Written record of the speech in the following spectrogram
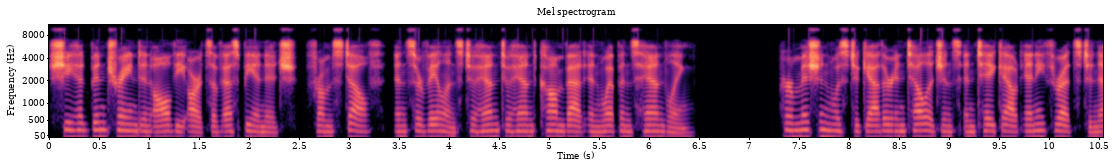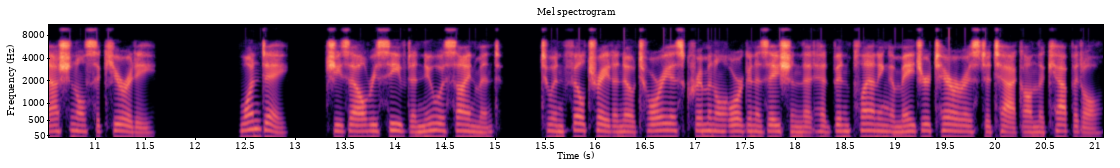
She had been trained in all the arts of espionage, from stealth and surveillance to hand-to-hand combat and weapons handling. Her mission was to gather intelligence and take out any threats to national security. One day, Giselle received a new assignment, to infiltrate a notorious criminal organization that had been planning a major terrorist attack on the capital.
